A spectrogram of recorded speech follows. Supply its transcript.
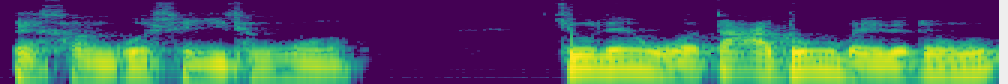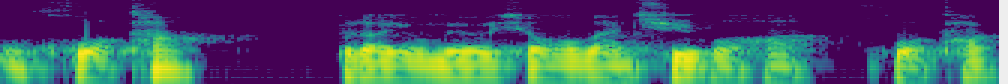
被韩国申遗成功了，就连我大东北的这种火炕，不知道有没有小伙伴去过哈？火炕，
